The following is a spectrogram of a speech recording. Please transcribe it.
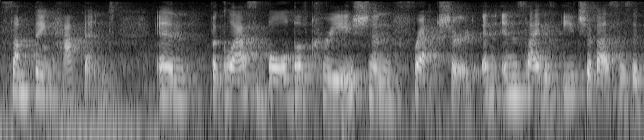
something happened and the glass bulb of creation fractured. And inside of each of us is a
